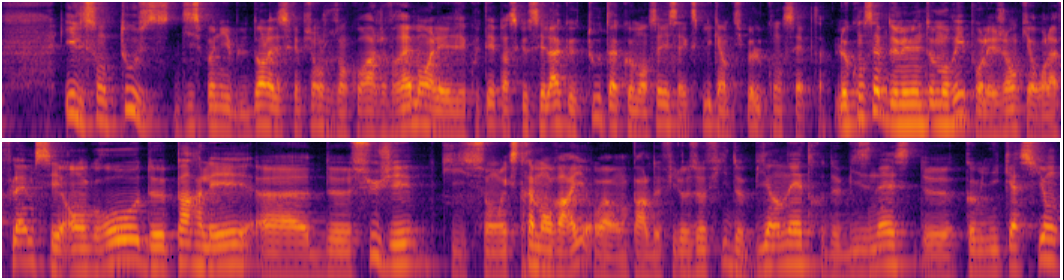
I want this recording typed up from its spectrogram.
Ils sont tous disponibles dans la description, je vous encourage vraiment à les écouter parce que c'est là que tout a commencé et ça explique un petit peu le concept. Le concept de Memento Mori, pour les gens qui auront la flemme, c'est en gros de parler euh, de sujets qui sont extrêmement variés. On parle de philosophie, de bien-être, de business, de communication,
